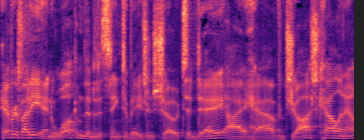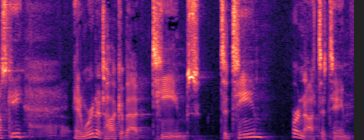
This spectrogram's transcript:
Hey, everybody, and welcome to the Distinctive Agent Show. Today I have Josh Kalinowski, and we're going to talk about teams. To team or not to team?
